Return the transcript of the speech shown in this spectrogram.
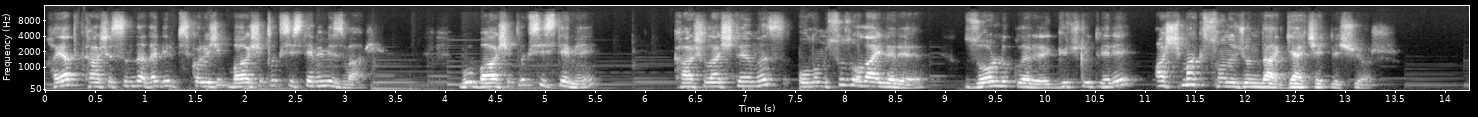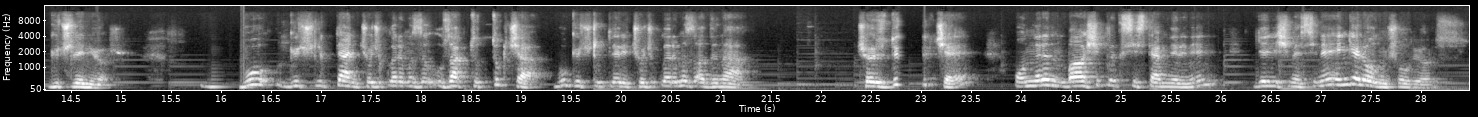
hayat karşısında da bir psikolojik bağışıklık sistemimiz var. Bu bağışıklık sistemi karşılaştığımız olumsuz olayları, zorlukları, güçlükleri aşmak sonucunda gerçekleşiyor, güçleniyor. Bu güçlükten çocuklarımızı uzak tuttukça, bu güçlükleri çocuklarımız adına çözdükçe onların bağışıklık sistemlerinin gelişmesine engel olmuş oluyoruz.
